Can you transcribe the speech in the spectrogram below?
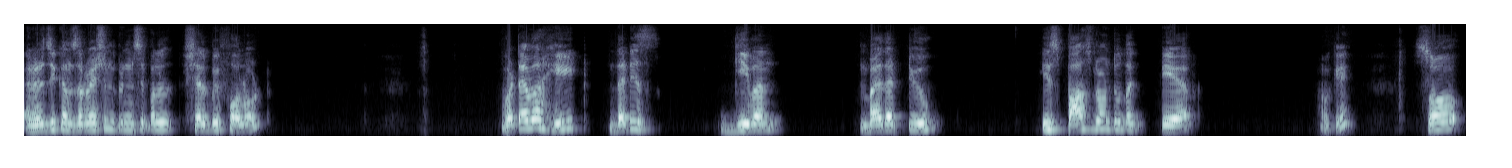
Energy conservation principle shall be followed. Whatever heat that is given by the tube is passed on to the air. Okay so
